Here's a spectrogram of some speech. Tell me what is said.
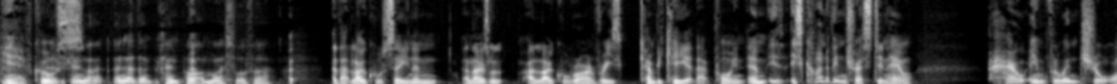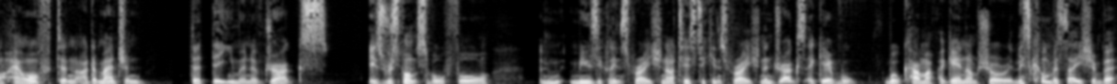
Yeah, of course. it became like, and that became part of my sort of. Uh, Uh, that local scene and, and those l- uh, local rivalries can be key at that point. Um, it, it's kind of interesting how how influential or how often I'd imagine the demon of drugs is responsible for m- musical inspiration, artistic inspiration, and drugs again will will come up again, I'm sure, in this conversation. But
